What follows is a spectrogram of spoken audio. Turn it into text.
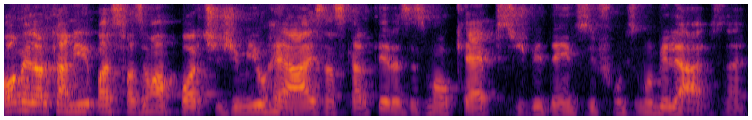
Qual o melhor caminho para se fazer um aporte de mil reais nas carteiras small caps, dividendos e fundos imobiliários, né?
